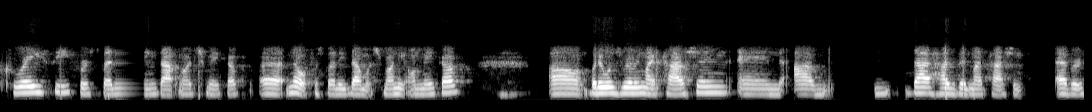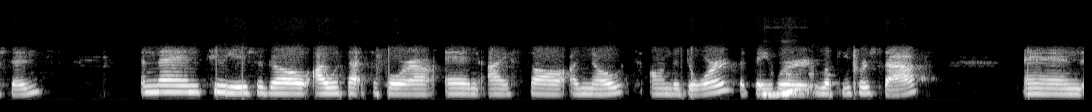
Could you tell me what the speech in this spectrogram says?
crazy for spending that much makeup. Uh, no, for spending that much money on makeup. Uh, but it was really my passion, and um, that has been my passion ever since. And then two years ago, I was at Sephora and I saw a note on the door that they mm-hmm. were looking for staff. And,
